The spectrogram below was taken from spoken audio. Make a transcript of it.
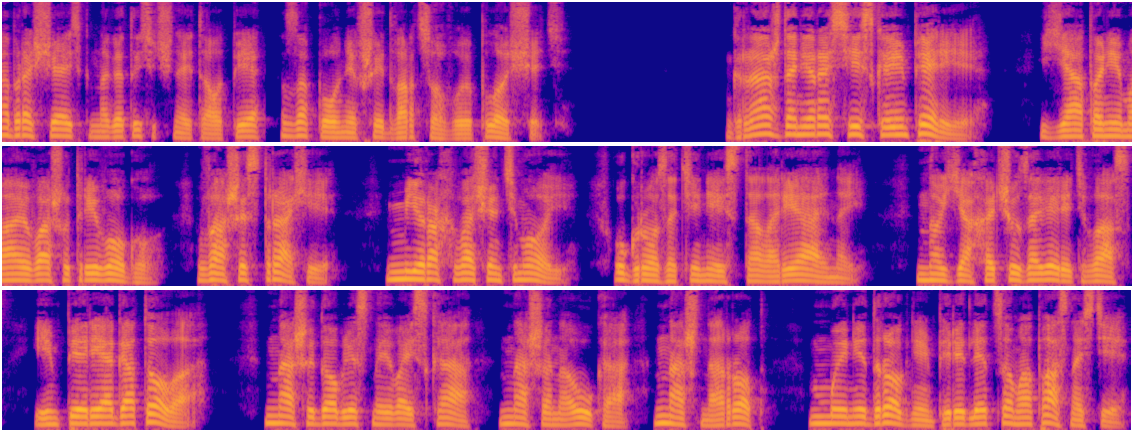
обращаясь к многотысячной толпе, заполнившей Дворцовую площадь. «Граждане Российской империи! Я понимаю вашу тревогу, ваши страхи. Мир охвачен тьмой, угроза теней стала реальной. Но я хочу заверить вас, империя готова! Наши доблестные войска, наша наука, наш народ. Мы не дрогнем перед лицом опасности.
